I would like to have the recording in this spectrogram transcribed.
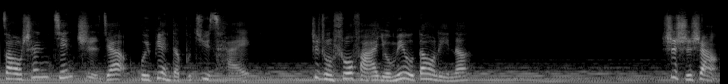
早晨剪指甲会变得不聚财，这种说法有没有道理呢？事实上，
